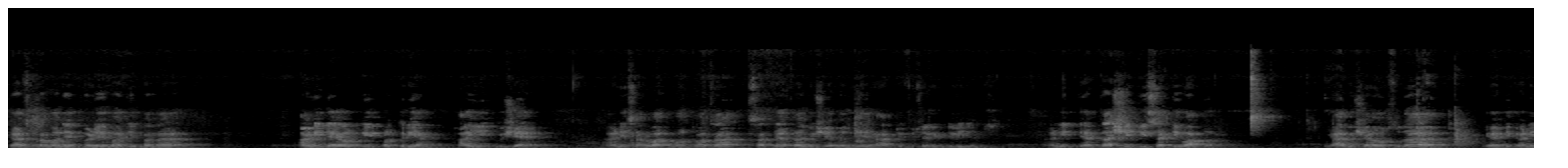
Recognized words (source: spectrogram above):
त्याचप्रमाणे फळे भाजीपाला आणि त्यावरती प्रक्रिया हाही एक विषय आहे. आणि सर्वात महत्त्वाचा सध्याचा विषय म्हणजे आर्टिफिशियल इंटेलिजन्स आणि त्याचा शेतीसाठी वापर. या विषयावर सुद्धा या ठिकाणी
